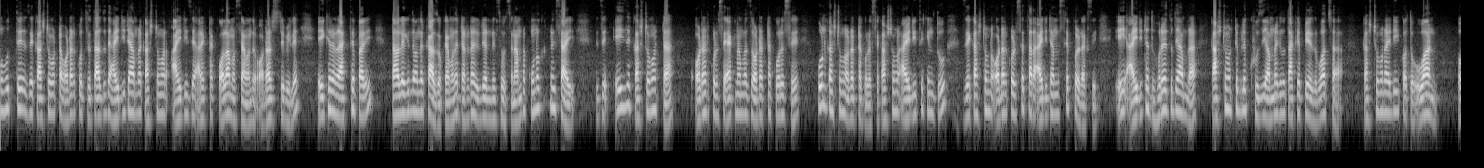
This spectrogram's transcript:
মুহূর্তে যে কাস্টমারটা অর্ডার করছে, তার যদি আইডিটা আমরা কাস্টমার আইডি যে আরেকটা কলাম আছে আমাদের অর্ডার টেবিলে এইখানে রাখতে পারি, তাহলে কিন্তু আমাদের কাজ ওকে আমাদের ডাটাটা রিডান্ডেন্সি হচ্ছে না। আমরা কোনো কারণে চাই যে এই যে কাস্টমারটা অর্ডার করেছে, এক নাম্বার যে অর্ডারটা করেছে কোন কাস্টমার অর্ডারটা করেছে? কাস্টমার আইডিতে কিন্তু যে কাস্টমার অর্ডার করেছে, তার আইডিটা আমরা সেভ করে রাখছি। এই আইডিটা ধরে যদি আমরা কাস্টমার টেবিলে খুঁজি, আমরা কিন্তু তাকে পেয়ে যাব। আচ্ছা কাস্টমার আইডি কত? ওয়ান ও,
